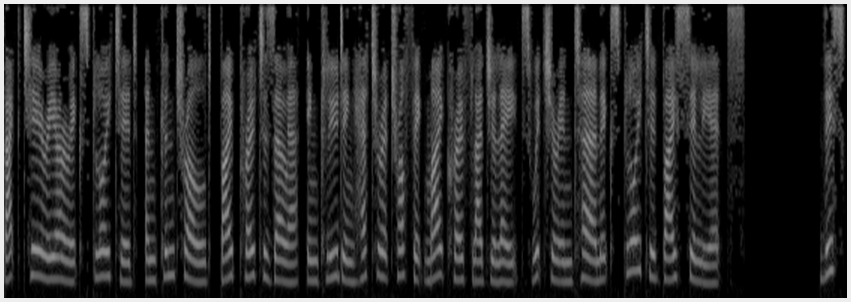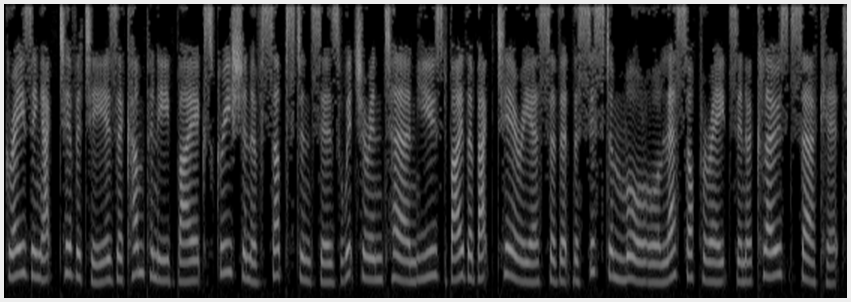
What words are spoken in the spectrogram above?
bacteria are exploited, and controlled, by protozoa, including heterotrophic microflagellates which are in turn exploited by ciliates. This grazing activity is accompanied by excretion of substances which are in turn used by the bacteria so that the system more or less operates in a closed circuit.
